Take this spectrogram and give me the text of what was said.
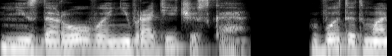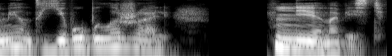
Нездоровая, невротическая. В этот момент его было жаль. Ненависть.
